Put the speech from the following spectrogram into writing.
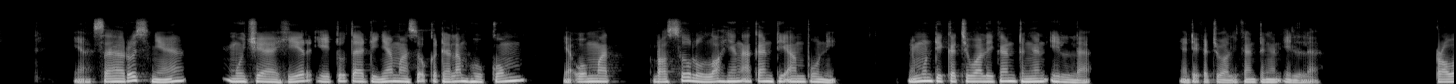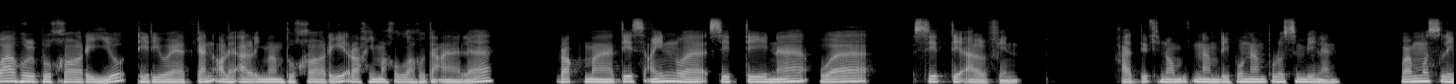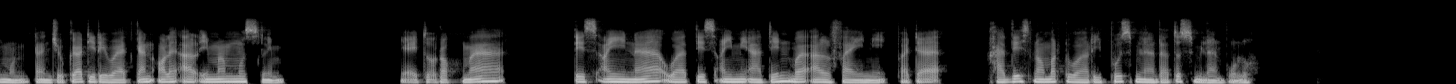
ya seharusnya mujahir itu tadinya masuk ke dalam hukum ya umat Rasulullah yang akan diampuni. Namun dikecualikan dengan illa. Ya, dikecualikan dengan illa. Rawahul Bukhari diriwayatkan oleh Al-Imam Bukhari rahimahullahu taala Rokma tis'in wa sitina wa siti alfin. Hadis nomor 6069. Wa muslimun dan juga diriwayatkan oleh Al-Imam Muslim. Yaitu Rokma tis'ina wa tis'imiatin wa alfaini pada Hadis nomor 2990.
